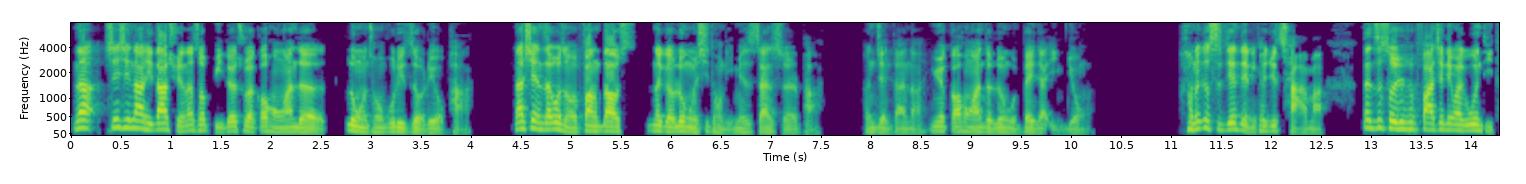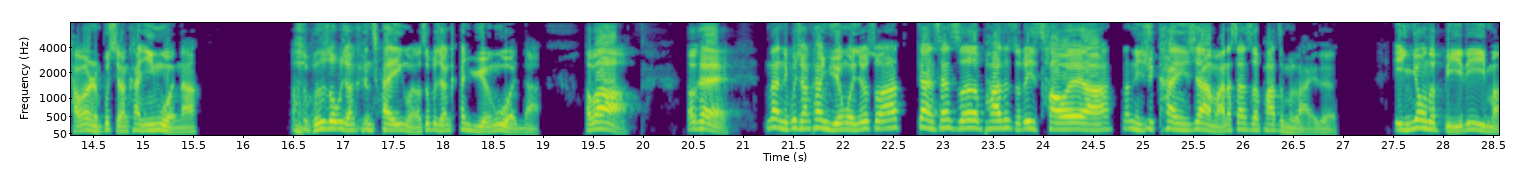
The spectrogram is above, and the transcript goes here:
那新辛那提大学那时候比对出来高鸿安的论文重复率只有六趴，那现在为什么放到那个论文系统里面是三十二趴？很简单呐，因为高鸿安的论文被人家引用了。好，那个时间点你可以去查嘛。但这时候就是发现另外一个问题，台湾人不喜欢看英文呐，啊，不是说不喜欢看蔡英文，而是不喜欢看原文呐，好不好？OK，那你不喜欢看原文，就说啊，干三十二趴是指例超 A 啊，那你去看一下嘛，那三十二趴怎么来的？引用的比例嘛。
